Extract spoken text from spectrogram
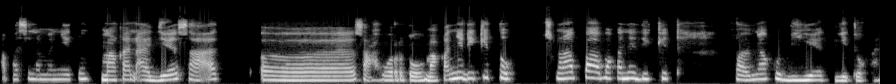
apa sih namanya itu? Makan aja saat uh, sahur tuh. Makannya dikit tuh. Kenapa makannya dikit soalnya aku diet gitu kan.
